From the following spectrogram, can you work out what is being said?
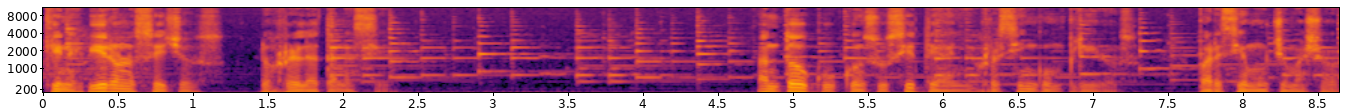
Quienes vieron los hechos los relatan así. Antoku, con sus siete años recién cumplidos, parecía mucho mayor.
